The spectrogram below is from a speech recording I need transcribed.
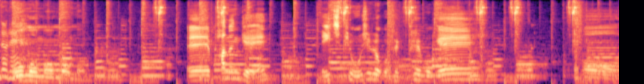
どれ 오모모모모. 에 파는 게 HP 50회고 100회복에 어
